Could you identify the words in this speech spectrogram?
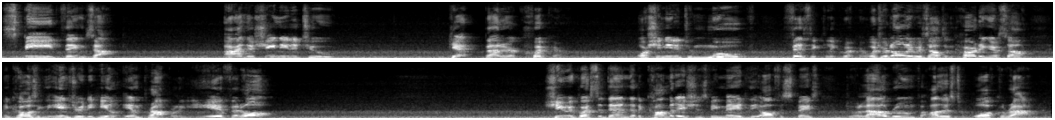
speed things up. Either she needed to get better quicker, or she needed to move physically quicker, which would only result in hurting herself and causing the injury to heal improperly, if at all. She requested then that accommodations be made to the office space to allow room for others to walk around.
